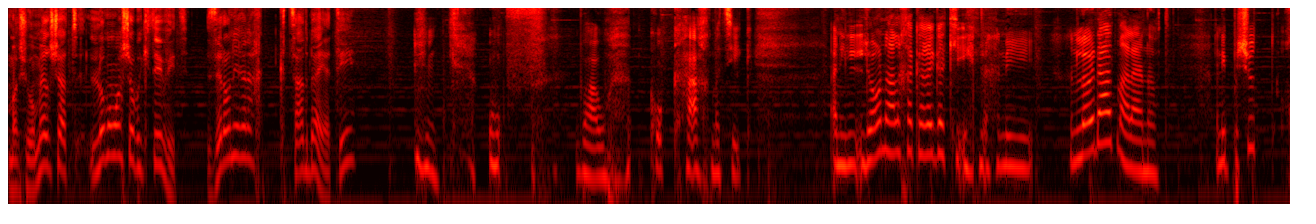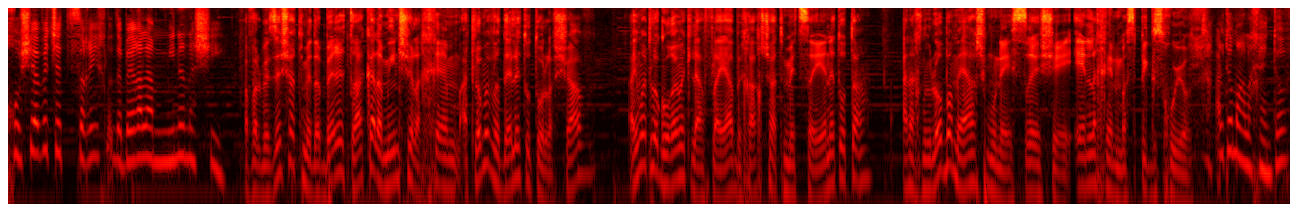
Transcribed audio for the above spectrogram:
מה שאומר שאת לא ממש אובייקטיבית. זה לא נראה לך קצת בעייתי? אוף, וואו, כל כך מציק. אני לא עונה לך כרגע כי אני, אני לא יודעת מה לענות. אני פשוט חושבת שצריך לדבר על המין הנשי. אבל בזה שאת מדברת רק על המין שלכם, את לא מבדלת אותו לשווא? האם את לא גורמת לאפליה בכך שאת מציינת אותה? אנחנו לא במאה ה-18 שאין לכן מספיק זכויות. אל תאמר לכן, טוב?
